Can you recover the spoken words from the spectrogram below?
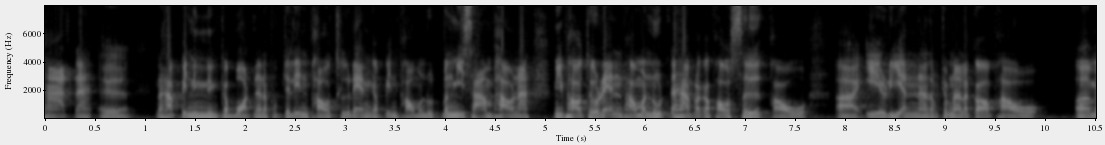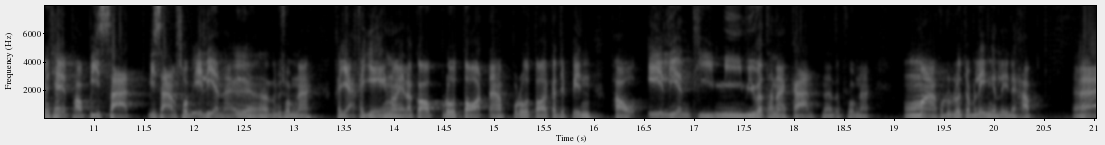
ฮาร์ดนะเออ นะครับเป็นหนึ่งหนึ่งกับบอทนะผมจะเล่นเผ่าเทอร์เรนกับเป็นเผ่ามนุษย์มันมี 3 เผ่านะมีเผ่าเทอร์เรนเผ่ามนุษย์นะครับแล้วก็เผ่าเซิร์กเผ่าเอเรียนนะท่านผู้ชมนะแล้วก็เผ่าเออไม่ใช่เผ่าปีศาจปีศาจผสมเอเลี่ยนนะเออนะท่านผู้ชมนะขยะขยงหน่อยแล้วก็โปรตอสนะครับโปรตอสก็จะเป็นเผ่าเอเลี่ยนที่มีวิวัฒนาการนะท่านผู้ชมนะมาคนดูเราจะมาเล่นกันเลยนะครับเอ้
